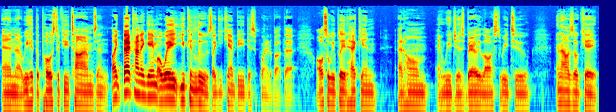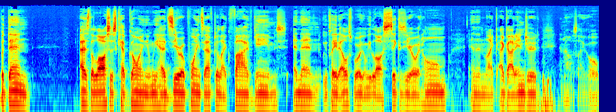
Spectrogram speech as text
And uh, we hit the post a few times, and like that kind of game away, you can lose. Like you can't be disappointed about that. Also, we played Häcken at home, and we just barely lost three two, and that was okay. But then as the losses kept going and we had zero points after like five games and then we played Elfsborg and we lost 6-0 at home and then like I got injured and I was like oh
